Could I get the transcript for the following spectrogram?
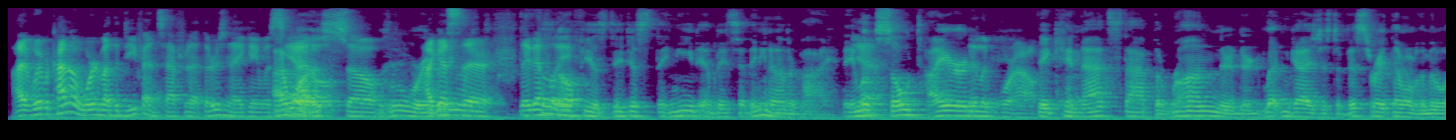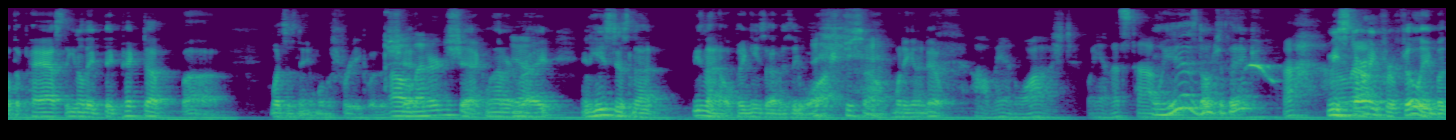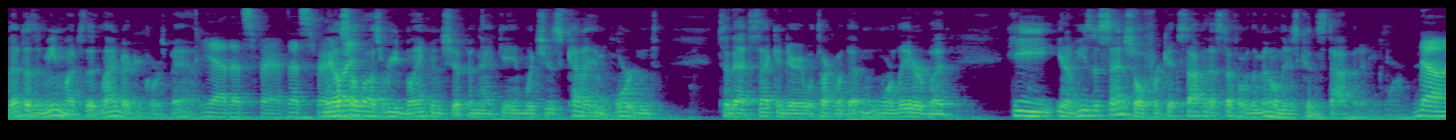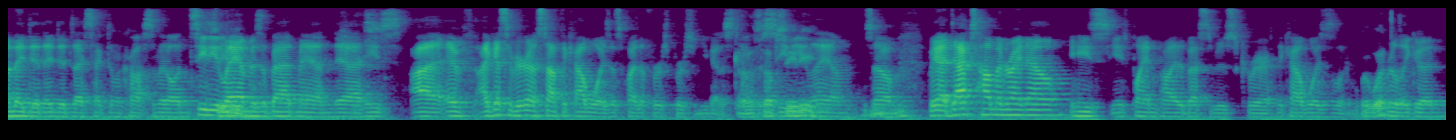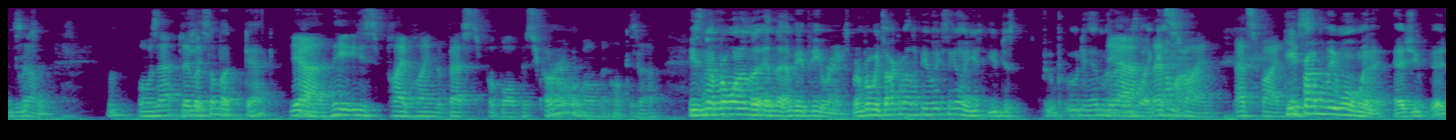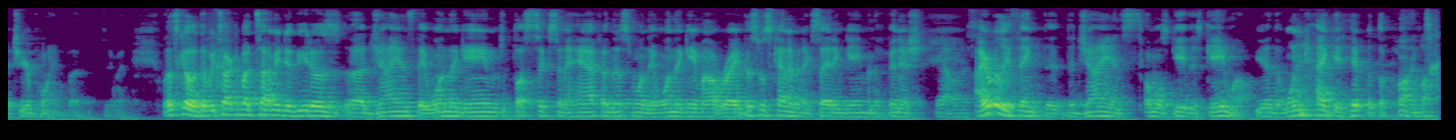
I we were kind of worried about the defense after that Thursday night game with Seattle. I was. I was So a little worried. I guess they're they definitely Philadelphia's. They just they need. Everybody said they need another bye. They Yeah. look so tired. they look wore out. They cannot stop the run. They're, they're letting guys just eviscerate them over the middle of the pass. You know, they, they picked up uh, what's his name? Well, the freak with the Oh, Shaq. Leonard? Shaq Leonard, Yeah. right? And he's just not. He's not helping. He's obviously washed. So what are you gonna do? oh man, washed. That's tough. Well, he is, don't you think? Ah, I mean, he's don't know. starting for Philly, but that doesn't mean much. That linebacker core is bad. Yeah, that's fair. That's fair. They also But- lost Reed Blankenship in that game, which is kind of important to that secondary. We'll talk about that more later, but he, you know, he's essential for get, stopping that stuff over the middle, and they just couldn't stop it anymore. No, and they did. They did dissect him across the middle. And CeeDee. Lamb is a bad man. Yeah, he's. I if I guess if you're gonna stop the Cowboys, that's probably the first person you got to stop. Stop CeeDee. Lamb. So, Mhm. but yeah, Dak's humming right now. He's he's playing probably the best of his career. The Cowboys look Wait, really good. So, what was that? Did They you something about Dak? Yeah, he, he's probably playing the best football of his career at the Oh, moment. okay. So He's number one in the in the MVP ranks. Remember we talked about it a few weeks ago? You, you just poo pooed him. And I yeah, was like, that's come on. fine. That's fine. He He's- probably won't win it, as you uh, to your point. But let's go. Then we talked about Tommy DeVito's uh, Giants. They won the game plus six and a half in this one. They won the game outright. This was kind of an exciting game in the finish. yeah. I really think that the Giants almost gave this game up. You had the one guy get hit with the punt,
